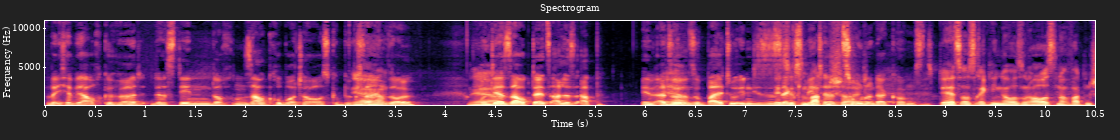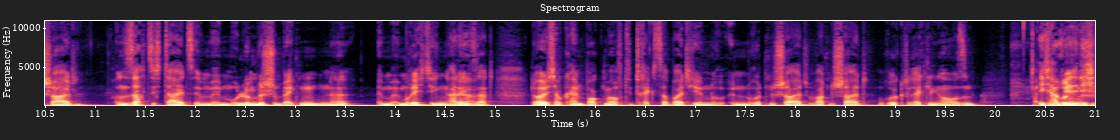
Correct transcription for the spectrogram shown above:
aber ich habe ja auch gehört, dass denen doch ein Saugroboter ausgebüxt Ja, sein soll. Ja. Und der saugt da jetzt alles ab. In, also Ja. sobald du in diese Der ist 6 jetzt in Meter. Zone da kommst. Der ist aus Recklinghausen raus nach Wattenscheid und sagt sich da jetzt im, im olympischen Becken, ne, im, im richtigen, hat er Ja. gesagt, Leute, ich habe keinen Bock mehr auf die Drecksarbeit hier in, in Rüttenscheid, Wattenscheid, Rück, Recklinghausen. Ich habe ich,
